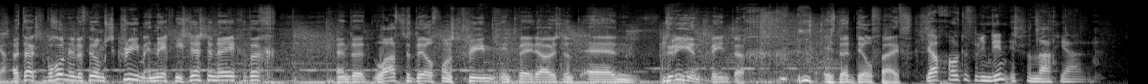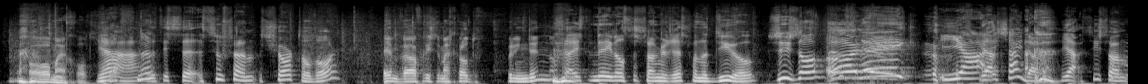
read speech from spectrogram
Uiteindelijk ze begon in de film Scream in 1996. En het laatste deel van Scream in 2023 is de deel 5. Jouw grote vriendin is vandaag jarig. Oh mijn god. Ja, dat is eh, Susan Shortle, hoor. En waarvoor is ze mijn grote vriendin? nog? Zij is de Nederlandse zangeres van het duo. Suzanne en Oh, Snake! Ja, is zij dat? Ja, Suzanne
